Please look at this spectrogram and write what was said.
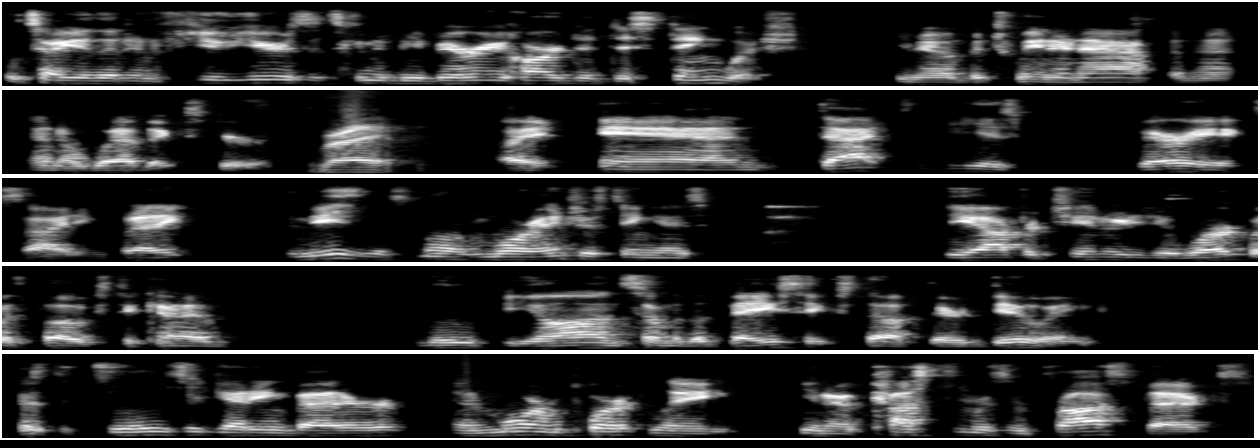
will tell you that in a few years, it's going to be very hard to distinguish you know, between an app and a, and a web experience. Right. Right. And that to me is very exciting. But I think to me, what's more, more interesting is the opportunity to work with folks to kind of move beyond some of the basic stuff they're doing because the tools are getting better. And more importantly, you know, customers and prospects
